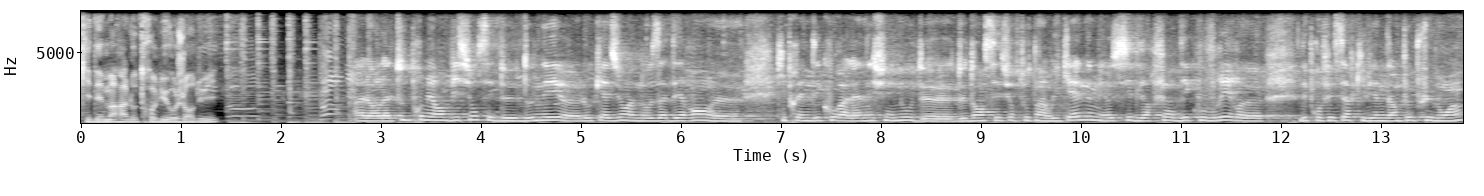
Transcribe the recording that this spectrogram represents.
qui démarre à l'autre lieu aujourd'hui? Alors la toute première ambition, c'est de donner euh, l'occasion à nos adhérents euh, qui prennent des cours à l'année chez nous de, danser sur tout un week-end, mais aussi de leur faire découvrir euh, des professeurs qui viennent d'un peu plus loin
